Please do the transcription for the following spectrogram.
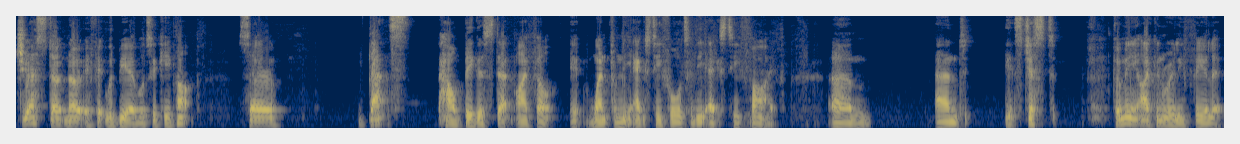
just don't know if it would be able to keep up. So that's how big a step I felt it went from the XT4 to the XT5. Um, and it's just, for me, I can really feel it.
